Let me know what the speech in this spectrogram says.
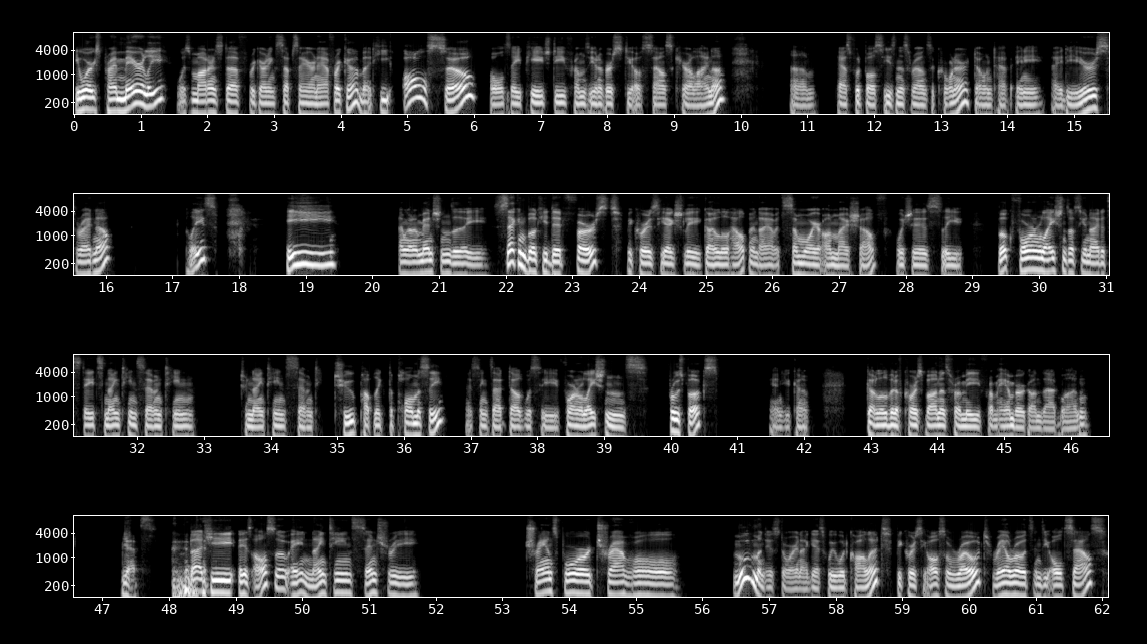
He works primarily with modern stuff regarding sub-Saharan Africa, but he also holds a PhD from the University of South Carolina. Um, as football season is around the corner, don't have any ideas right now please. He, I'm going to mention the second book he did first because he actually got a little help and I have it somewhere on my shelf, which is the book Foreign Relations of the United States, 1917 to 1972, Public Diplomacy. I think that dealt with the foreign relations FRUS books. And you kind of got a little bit of correspondence from me from Hamburg on that one. Yes. But he is also a 19th century transport, travel, movement historian, I guess we would call it, because he also wrote Railroads in the Old South.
